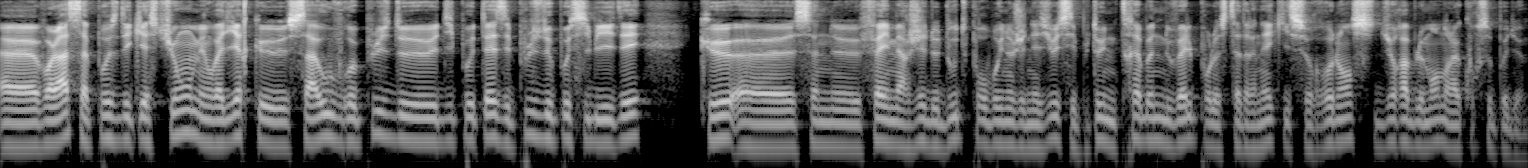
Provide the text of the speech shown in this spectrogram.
Voilà, ça pose des questions, mais on va dire que ça ouvre plus d'hypothèses et plus de possibilités que ça ne fait émerger de doute pour Bruno Genesio et c'est plutôt une très bonne nouvelle pour le Stade Rennais qui se relance durablement dans la course au podium.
